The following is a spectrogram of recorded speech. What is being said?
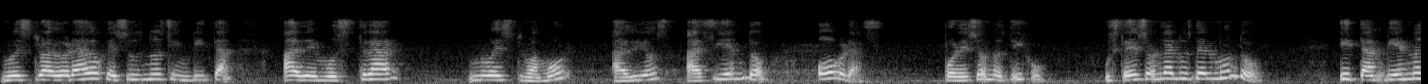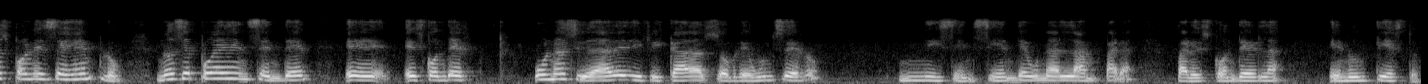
nuestro adorado Jesús nos invita a demostrar nuestro amor a Dios haciendo obras. Por eso nos dijo, ustedes son la luz del mundo. Y también nos pone ese ejemplo. No se puede encender, eh, esconder una ciudad edificada sobre un cerro, ni se enciende una lámpara para esconderla en un tiesto,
